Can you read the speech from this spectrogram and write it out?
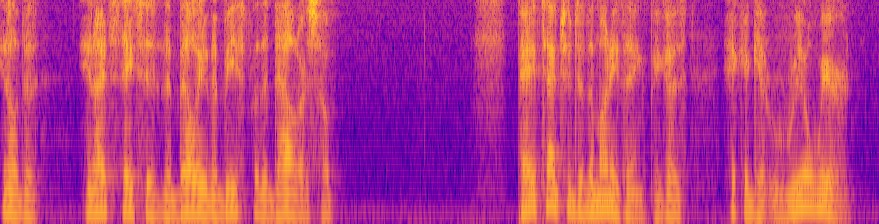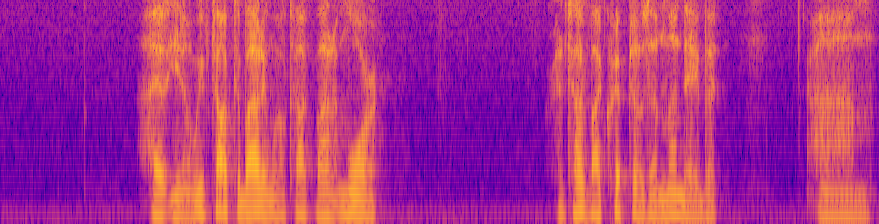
you know, the United States is the belly of the beast for the dollar. So pay attention to the money thing because it could get real weird. I, you know, we've talked about it, and we'll talk about it more. Going to talk about cryptos on Monday, but um,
